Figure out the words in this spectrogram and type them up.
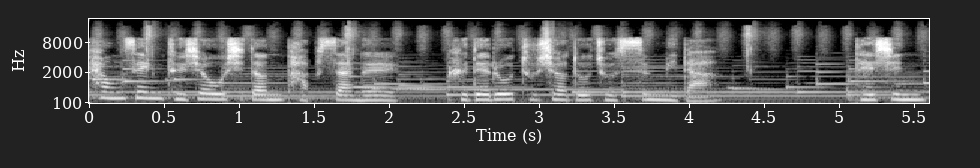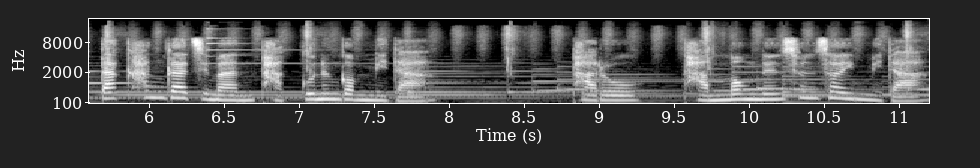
평생 드셔오시던 밥상을 그대로 두셔도 좋습니다. 대신 딱 한 가지만 바꾸는 겁니다. 바로 밥 먹는 순서입니다.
